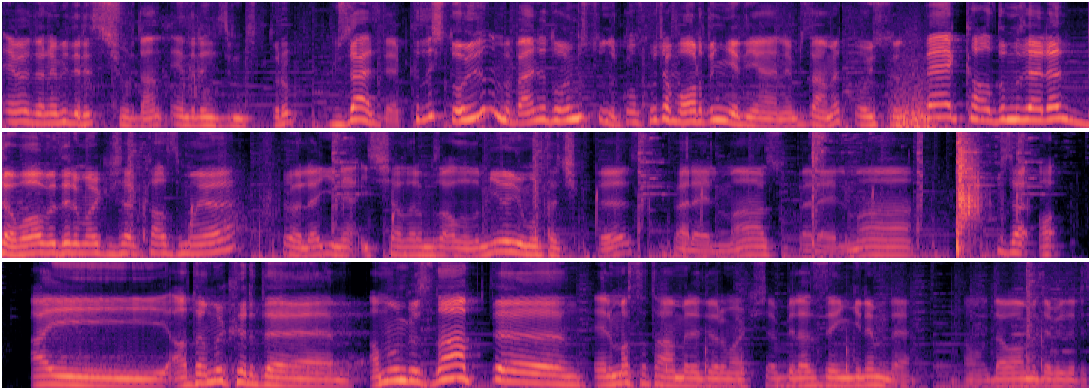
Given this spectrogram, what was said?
eve dönebiliriz şuradan enderencimi tutturup. Güzeldi. Kılıç doydun mu? Bence doymuşsundur. Koskoca vardın yedi yani. Bir zahmet doysun. Ve kaldığımız yerden devam edelim arkadaşlar kazmaya. Şöyle yine eşyalarımızı alalım. Yine yumurta çıktı. Süper elma, süper elma. Güzel. Ay adamı kırdım. Among Us ne yaptın? Elmasla tamir ediyorum arkadaşlar. Biraz zenginim de. Tamam devam edebiliriz.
